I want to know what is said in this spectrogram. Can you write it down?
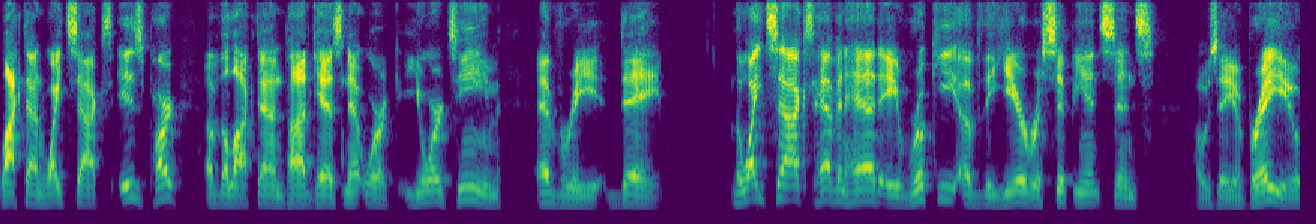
Locked On White Sox is part of the Locked On Podcast Network, your team every day. The White Sox haven't had a rookie of the year recipient since Jose Abreu.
